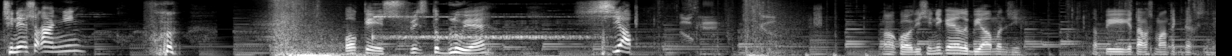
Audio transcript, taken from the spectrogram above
Cine shot anjing. Oke, switch to blue ya. Siap. Nah, kalau di sini kayak lebih aman sih. Tapi kita harus mantek dari sini.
